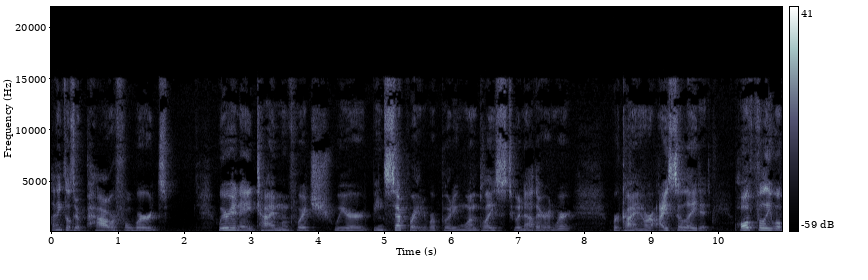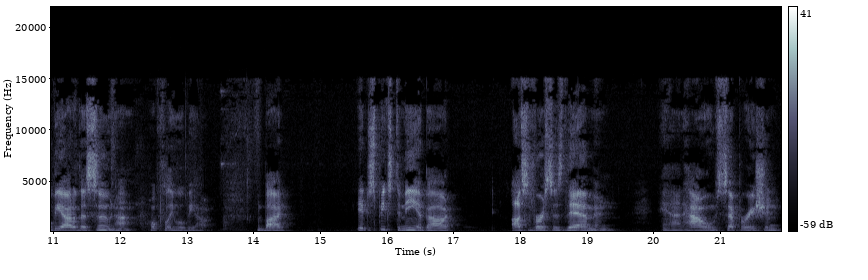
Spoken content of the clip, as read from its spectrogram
I think those are powerful words we're in a time of which we are being separated. We're putting one place to another, and we're we're kind of we're isolated. Hopefully, we'll be out of this soon, huh? Hopefully, we'll be out. But it speaks to me about us versus them, and and how separation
